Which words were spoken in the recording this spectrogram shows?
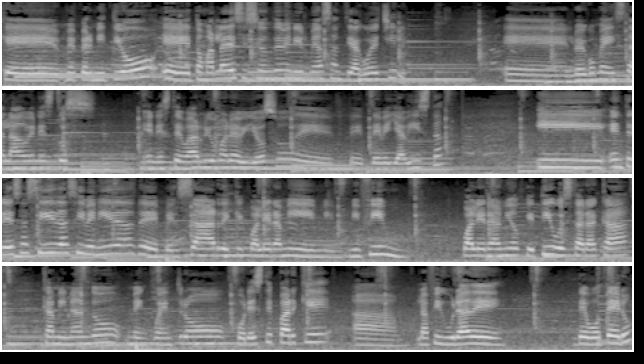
que me permitió eh, tomar la decisión de venirme a Santiago de Chile. Luego me he instalado en, estos, en este barrio maravilloso de, de, de Bellavista. Y entre esas idas y venidas de pensar de que cuál era mi, mi, fin, cuál era mi objetivo estar acá caminando, me encuentro por este parque a la figura de, de Botero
